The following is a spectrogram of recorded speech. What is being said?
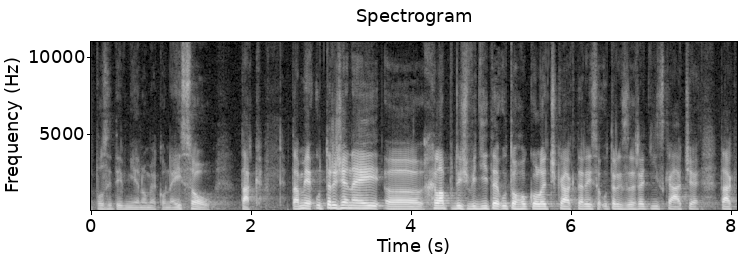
pozitivní jenom jako nejsou. Tak, tam je utržený uh, chlap, když vidíte u toho kolečka, který se utrh ze řetí skáče, tak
